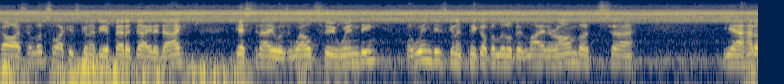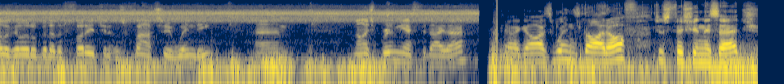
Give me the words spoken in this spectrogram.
Guys, it looks like it's going to be a better day today. Yesterday was well too windy. The wind is going to pick up a little bit later on, but uh, yeah, I had a look at a little bit of the footage and it was far too windy. Um, nice bream yesterday though. Okay guys, wind's died off. Just fishing this edge.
